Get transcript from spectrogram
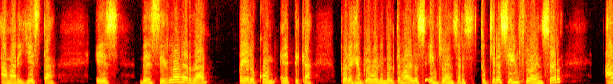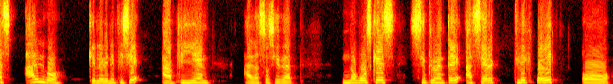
amarillista. Es decir la verdad, pero con ética. Por ejemplo, volviendo al tema de los influencers, tú quieres ser influencer, haz algo que le beneficie a bien a la sociedad. No busques simplemente hacer clickbait o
